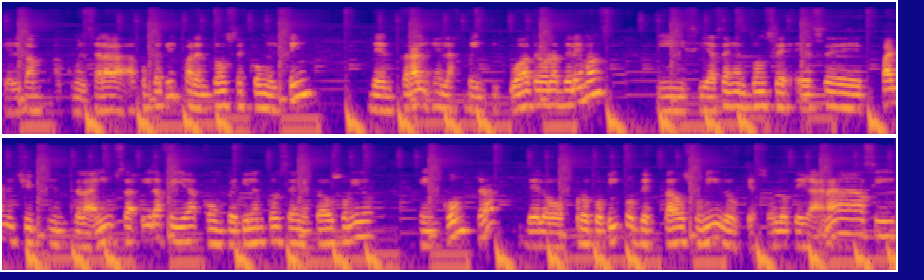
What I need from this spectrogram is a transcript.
que él va a comenzar a, competir para entonces con el fin de entrar en las 24 horas de Le Mans. Y si hacen entonces ese partnership entre la IMSA y la FIA, competir entonces en Estados Unidos en contra de los prototipos de Estados Unidos, que son los de Ganassi,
